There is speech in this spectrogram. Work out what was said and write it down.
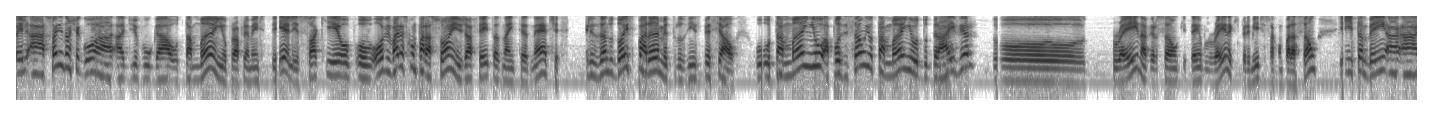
ele, a Sony não chegou a, a, divulgar o tamanho propriamente dele, só que o, o, houve várias comparações já feitas na internet, utilizando dois parâmetros em especial: o, o tamanho, a posição e o tamanho do driver do Blu-ray, na versão que tem o Blu-ray, né, que permite essa comparação, e também a, a,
